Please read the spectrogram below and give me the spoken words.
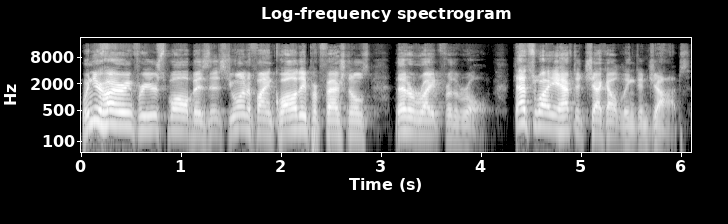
When you're hiring for your small business, you want to find quality professionals that are right for the role. That's why you have to check out LinkedIn Jobs.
